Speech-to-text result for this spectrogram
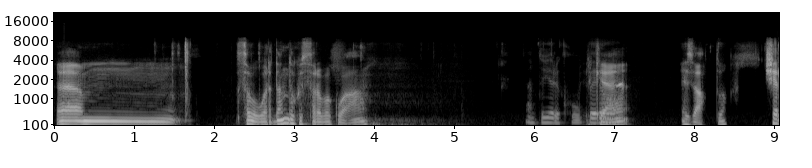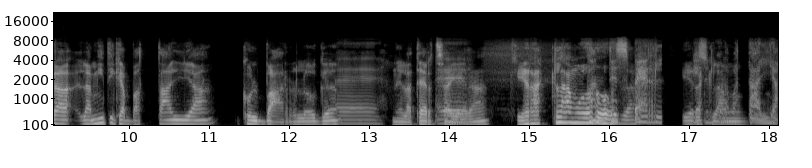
Ehm, stavo guardando questa roba qua Tanto io recupero. perché, esatto, c'era la mitica battaglia col Barlog Eh, nella terza eh. era, che era clamorosa. sperle Era, mise in quella clamo- battaglia.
